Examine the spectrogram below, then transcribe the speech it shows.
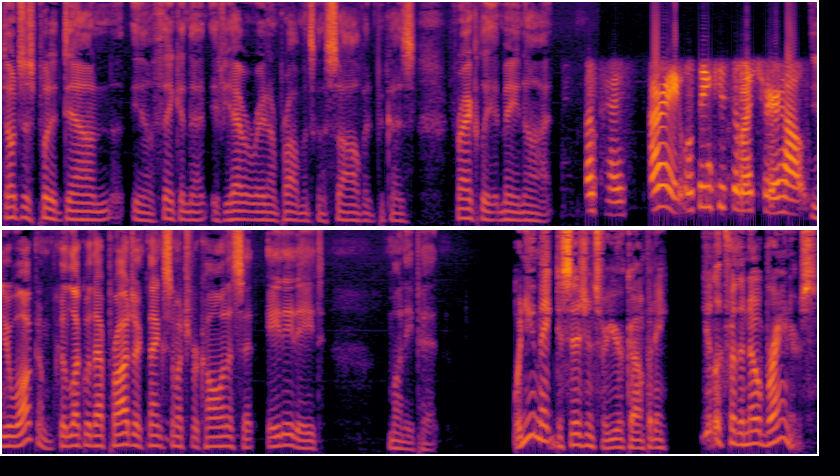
don't just put it down, you know, thinking that if you have a radon problem, it's going to solve it, because frankly, it may not. Okay. All right. Well, thank you so much for your help. You're welcome. Good luck with that project. Thanks so much for calling us at 888 Money Pit. When you make decisions for your company, you look for the no brainers.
